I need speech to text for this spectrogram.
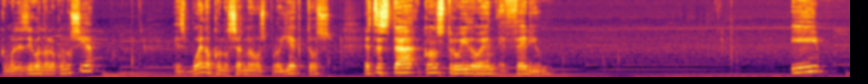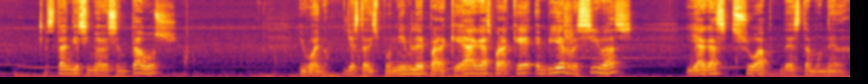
Como les digo, no lo conocía. Es bueno conocer nuevos proyectos. Este está construido en Ethereum. Y está en 19 centavos. Y bueno, ya está disponible para que hagas, para que envíes, recibas y hagas swap de esta moneda.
